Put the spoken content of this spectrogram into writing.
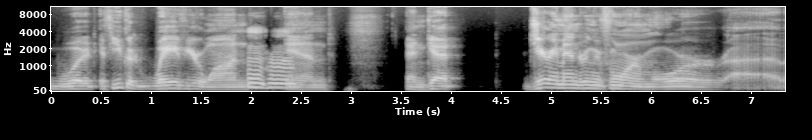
would if you could wave your wand Mhm. and and get gerrymandering reform or uh,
